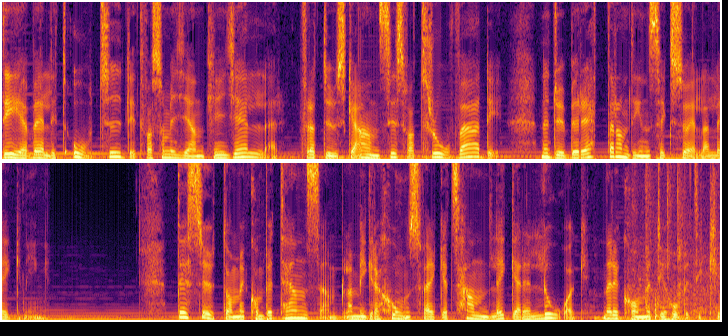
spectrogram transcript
Det är väldigt otydligt vad som egentligen gäller för att du ska anses vara trovärdig när du berättar om din sexuella läggning. Dessutom är kompetensen bland Migrationsverkets handläggare låg när det kommer till hbtq.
